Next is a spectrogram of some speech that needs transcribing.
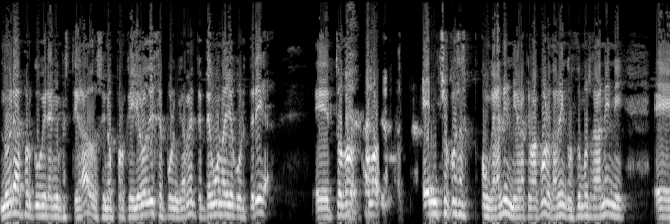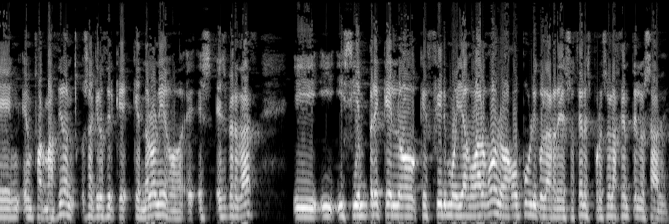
no era porque hubieran investigado, sino porque yo lo dije públicamente, tengo una yogurtería. Eh, todo, todo, he hecho cosas con Granini, ahora que me acuerdo también, con Zumos Granini en, en formación. O sea, quiero decir que, que no lo niego, es, es verdad. Y, y, siempre que lo que firmo y hago algo, lo hago público en las redes sociales, por eso la gente lo sabe.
